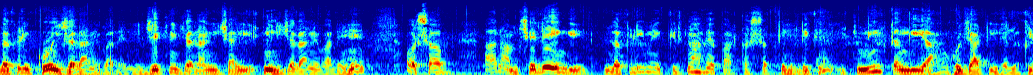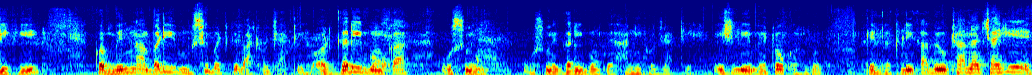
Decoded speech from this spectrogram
लकड़ी कोई जलाने वाले नहीं। जितनी जलानी चाहिए, इतनी ही जलाने वाले हैं और सब आराम से लेंगे। लकड़ी में कितना व्यापार कर सकते हैं, लेकिन इतनी तंगी हो जाती है लकड़ी की को मिलना बड़ी मुसीबत की बात हो जाती है और गरीबों का उसमें उसमें गरीबों की हानि हो जाती है। इसलिए मैं तो कहूँगा कि लकड़ी का भी उठाना चाहिए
